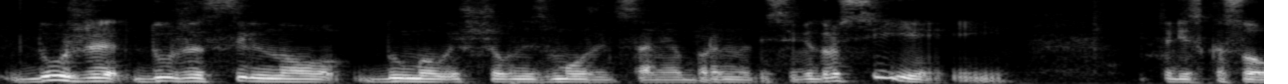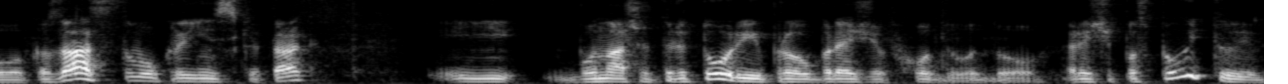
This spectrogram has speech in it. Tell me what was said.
дуже дуже сильно думали, що вони зможуть самі оборонитися від Росії, і тоді скасовували козацтво українське, так? І, бо наші території правобережжя входили до Речі Посполитої,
